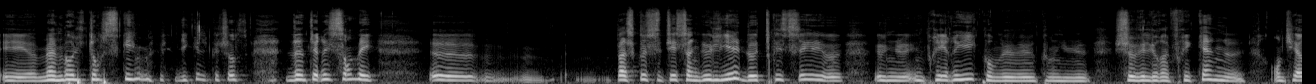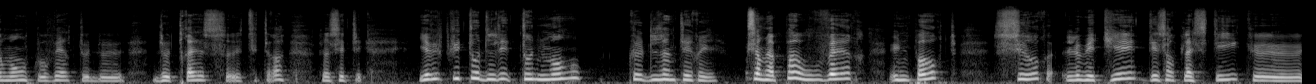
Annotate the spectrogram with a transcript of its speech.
et euh, même Moltonski m'avait dit quelque chose d'intéressant, mais parce que c'était singulier de tresser une, prairie comme, comme, une chevelure africaine entièrement couverte de, tresses, etc. il y avait plutôt de l'étonnement que de l'intérêt. Ça m'a pas ouvert une porte sur le métier des arts plastiques, euh,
